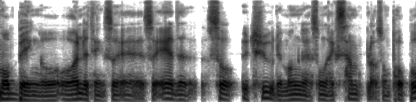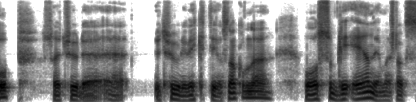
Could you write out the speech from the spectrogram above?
mobbing og, og andre ting. Så er, så er det så utrolig mange sånne eksempler som popper opp. Så jeg tror det er utrolig viktig å snakke om det, og også bli enige om en slags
